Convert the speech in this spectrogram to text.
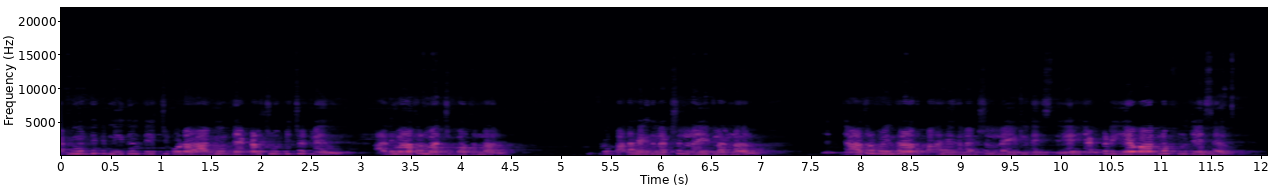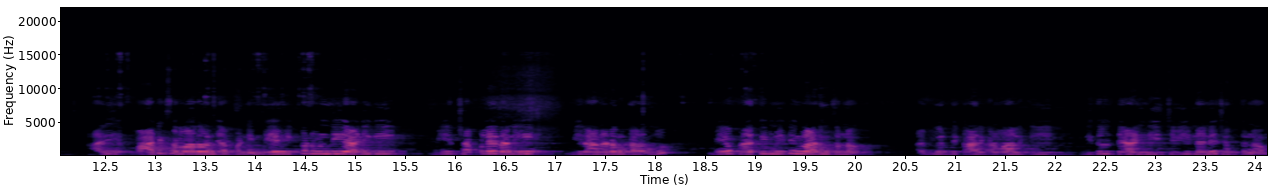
అభివృద్ధికి నిధులు తెచ్చి కూడా అభివృద్ధి ఎక్కడ చూపించట్లేదు. అది మాత్రం మర్చిపోతున్నారు. ఇప్పుడు పదహైదు లక్షల లైట్లు అన్నారు. జాతర పోయిన తర్వాత పదహైదు లక్షల లైట్లు తెస్తే ఎక్కడ ఏ వార్డులో ఫుల్ చేశారు? అది వాటికి సమాధానం చెప్పండి. మేము ఇక్కడ ఉండి అడిగి మీరు చెప్పలేదని మీరు అనడం కాదు. మేము ప్రతి మీటింగ్లో అడుగుతున్నాం. అభివృద్ధి కార్యక్రమాలకి నిధులు తేండి చేయండి అనే చెప్తున్నాం.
